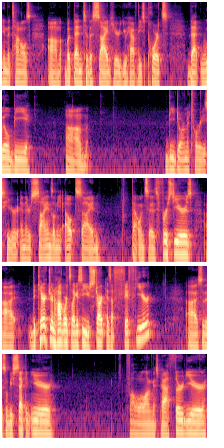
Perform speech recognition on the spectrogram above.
in the tunnels. Um, but then to the side here, you have these ports that will be um, the dormitories here, and there's signs on the outside. That one says first years. Uh, the character in Hogwarts Legacy, you start as a fifth year. Uh, so this will be second year. Follow along this path, third year,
